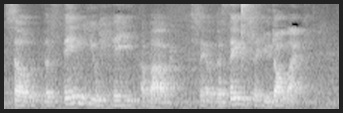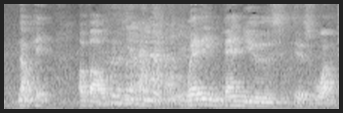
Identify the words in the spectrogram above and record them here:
So the thing you hate about, say, the things that you don't like, no, hate, about wedding venues is what?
